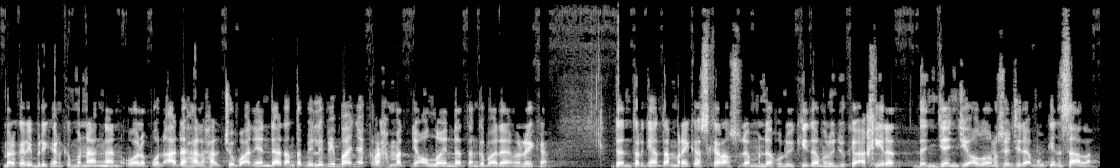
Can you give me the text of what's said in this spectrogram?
Mereka diberikan kemenangan, walaupun ada hal-hal cobaan yang datang, tapi lebih banyak rahmatnya Allah yang datang kepada mereka. Dan ternyata mereka sekarang sudah mendahului kita menuju ke akhirat. Dan janji Allah Rasul tidak mungkin salah.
